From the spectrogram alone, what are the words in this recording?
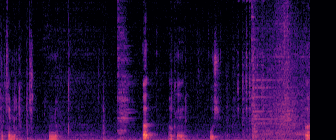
pojď ke mně. No. Uh, OK, už. Uh.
